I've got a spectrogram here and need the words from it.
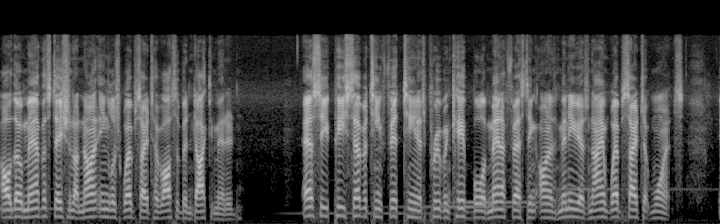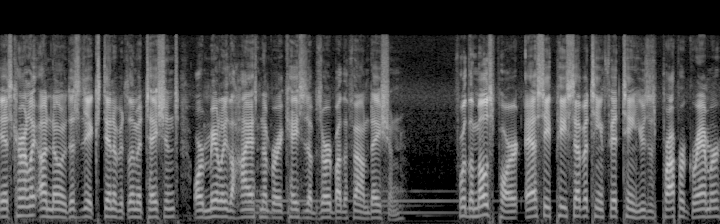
although manifestations on non-English websites have also been documented. SCP-1715 has proven capable of manifesting on as many as nine websites at once. It is currently unknown if this is the extent of its limitations or merely the highest number of cases observed by the Foundation. For the most part, SCP-1715 uses proper grammar,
